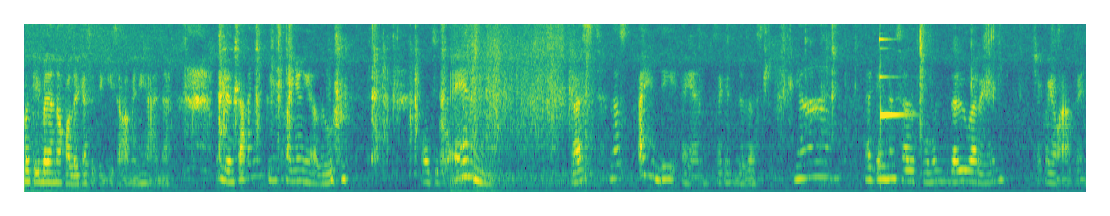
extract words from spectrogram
Magkaiba lang ng color kasi tig-isa kami ni Hana. And then, sa akin yung pink, sa kanyang yellow. o, diba? And, last, last, ay, hindi. Ayan, second to the last. Yan. Lagay ng cellphone. Dalawa rin. Check ko yung akin.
